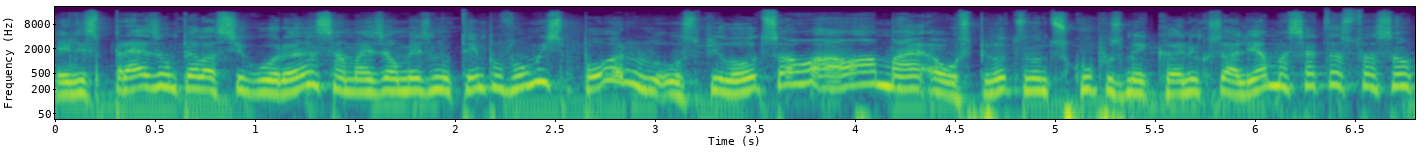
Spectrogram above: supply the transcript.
eles prezam pela segurança, mas ao mesmo tempo vão expor os pilotos ao, ao, ao os pilotos não desculpa os mecânicos ali a uma certa situação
